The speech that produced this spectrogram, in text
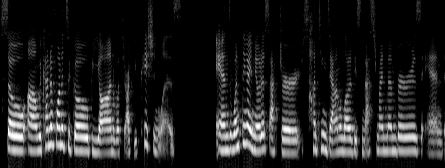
So um, we kind of wanted to go beyond what their occupation was. And one thing I noticed after hunting down a lot of these mastermind members and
